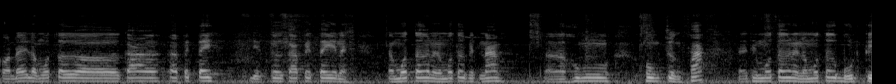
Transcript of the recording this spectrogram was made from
Còn đây là motor ờ, uh, KPT điện cơ KPT này là motor này là motor Việt Nam à, hung hung trường phát. Đấy thì motor này là motor 4 kg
